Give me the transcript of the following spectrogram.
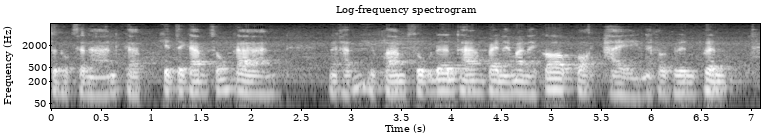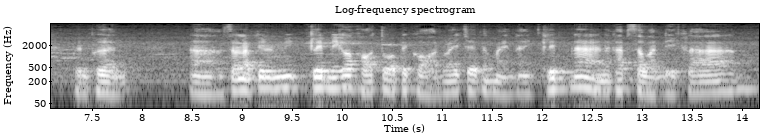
สนุกสนานกับกิจกรรมสงการนะครับมีความสุขเดินทางไปไหนมาไหนก็ปลอดภัยนะครับเพื่อนเพื่อนเพื่อนเพื่อนๆ สำหรับคลิปนี้ก็ขอตัวไปก่อนไว้เจอกันใหม่ในคลิปหน้านะครับ สวัสดีครับ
